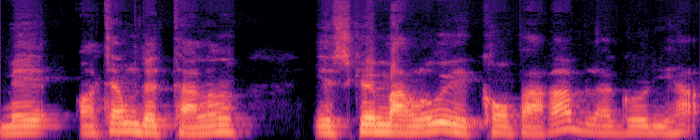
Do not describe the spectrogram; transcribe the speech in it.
mais en termes de talent, est-ce que Marlowe est comparable à Gordie Howe?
